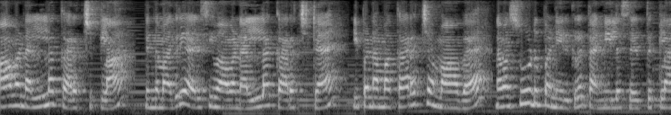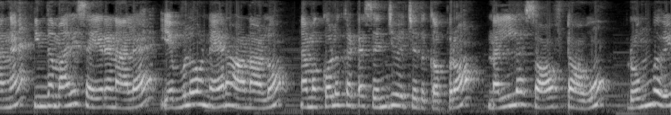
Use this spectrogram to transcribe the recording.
மாவை நல்லா கரைச்சுக்கலாம். இந்த மாதிரி அரிசி மாவை நல்லா கரைச்சிட்டேன். இப்ப நம்ம கரைச்ச மாவை நம்ம சூடு பண்ணிருக்கிற தண்ணியில சேர்த்துக்கலாங்க. இந்த மாதிரி செய்யறனால எவ்வளவு நேரம் ஆனாலும் நம்ம கொழுக்கட்டை செஞ்சு வச்சதுக்கு அப்புறம் நல்லா சாஃப்டாவும் ரொம்பவே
